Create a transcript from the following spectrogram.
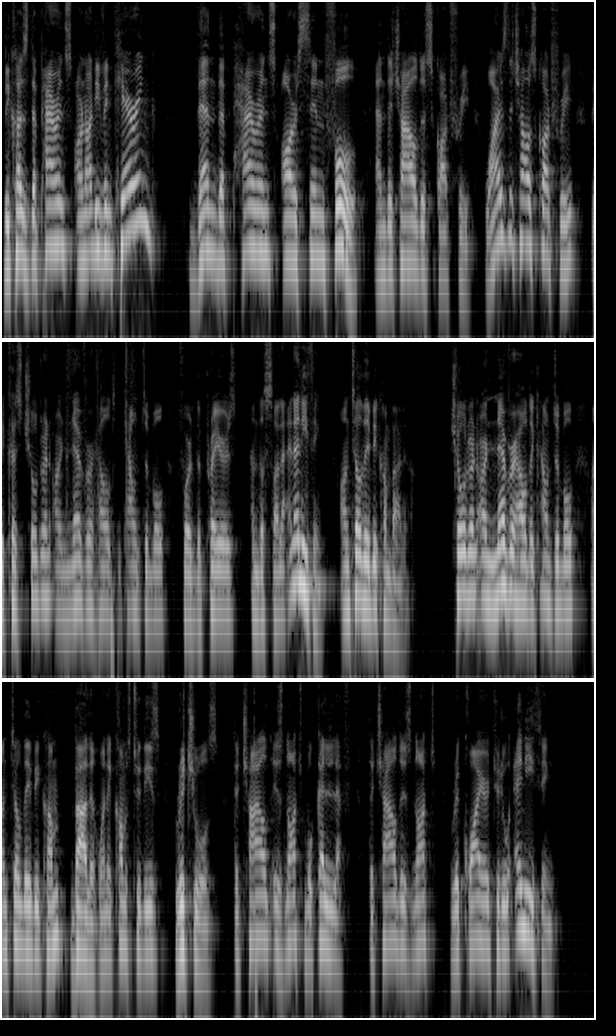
because the parents are not even caring, then the parents are sinful and the child is scot free. Why is the child scot free? Because children are never held accountable for the prayers and the salah and anything until they become baligh. Children are never held accountable until they become baligh when it comes to these rituals. The child is not mukallaf, the child is not required to do anything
